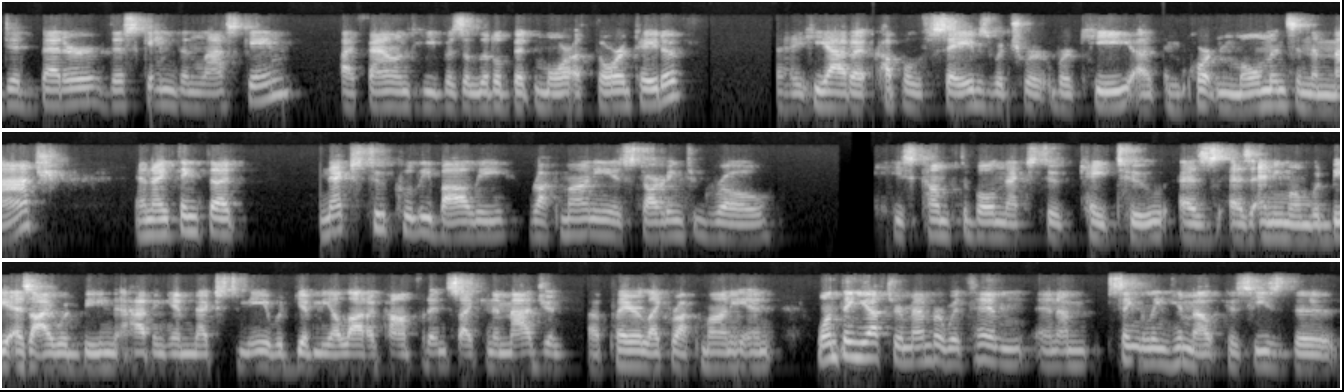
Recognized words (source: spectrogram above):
did better this game than last game. I found he was a little bit more authoritative. Uh, he had a couple of saves, which were, were key at important moments in the match. And I think that next to Koulibaly, Rrahmani is starting to grow. He's comfortable next to K2 as as anyone would be, as I would be having him next to me. It would give me a lot of confidence. I can imagine a player like Rrahmani. And one thing you have to remember with him, and I'm singling him out because he's the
